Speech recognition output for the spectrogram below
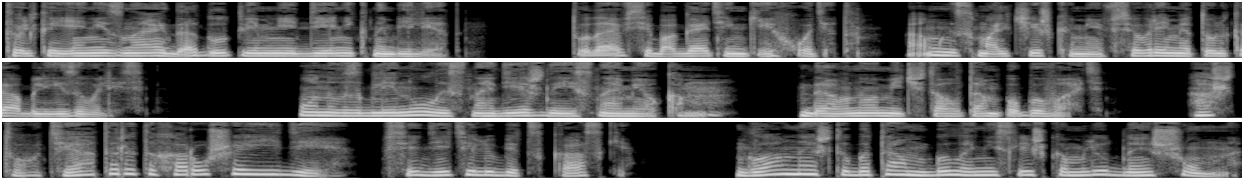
Только я не знаю, дадут ли мне денег на билет. Туда все богатенькие ходят, а мы с мальчишками все время только облизывались. Он взглянул и с надеждой, и с намеком. Давно мечтал там побывать. А что, театр — это хорошая идея. Все дети любят сказки. Главное, чтобы там было не слишком людно и шумно.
